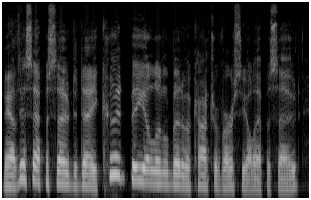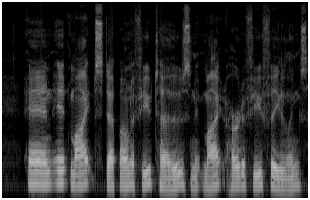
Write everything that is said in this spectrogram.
Now, this episode today could be a little bit of a controversial episode, and it might step on a few toes and it might hurt a few feelings.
